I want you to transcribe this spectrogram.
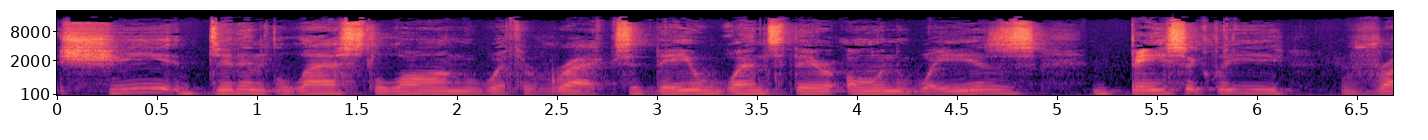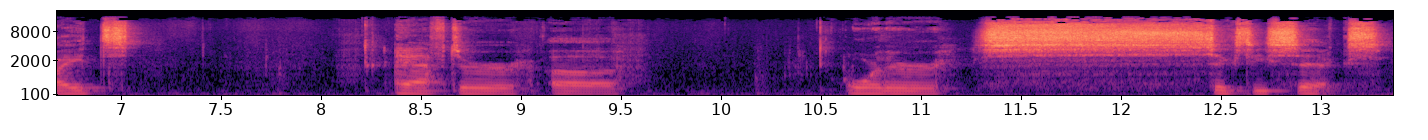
she didn't last long with Rex. They went their own ways basically right after uh Order 66.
